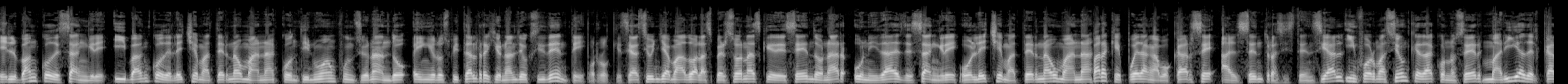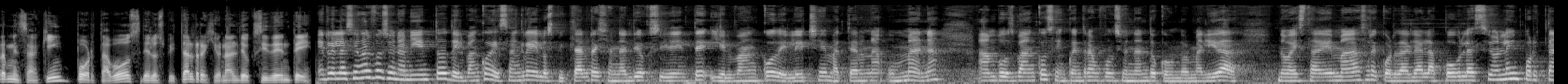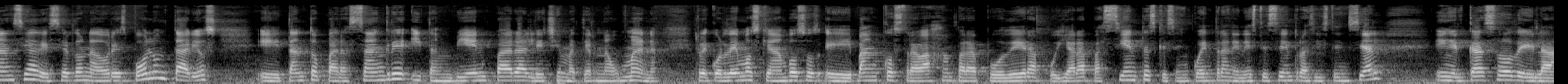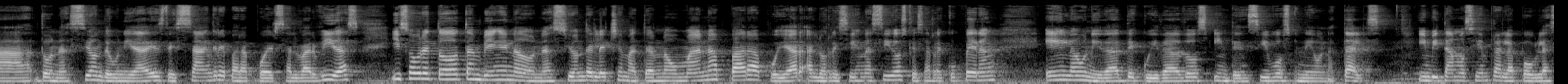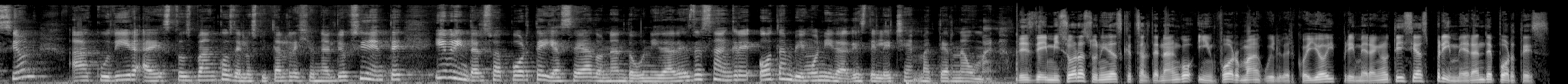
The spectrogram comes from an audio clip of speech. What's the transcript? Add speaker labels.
Speaker 1: El Banco de Sangre y Banco de Leche Materna Humana continúan funcionando en el Hospital Regional de Occidente, por lo que se hace un llamado a las personas que deseen donar unidades de sangre o leche materna humana para que puedan abocarse al centro asistencial, información que da a conocer María del Carmen Sanquín, portavoz del Hospital Regional de Occidente.
Speaker 2: En relación al funcionamiento del Banco de Sangre del Hospital Regional de Occidente y el Banco de Leche Materna Humana, ambos bancos se encuentran funcionando con normalidad. No está de más recordarle a la población la importancia de ser donadores voluntarios, eh, tanto para sangre y también para leche materna humana. Recordemos que ambos eh, bancos trabajan para poder apoyar a pacientes que se encuentran en este centro asistencial en el caso de la donación de unidades de sangre para poder salvar vidas y sobre todo también en la donación de leche materna humana para apoyar a los recién nacidos que se recuperan en la unidad de cuidados intensivos neonatales. Invitamos siempre a la población a acudir a estos bancos del Hospital Regional de Occidente y brindar su aporte ya sea donando unidades de sangre o también unidades de leche materna humana.
Speaker 1: Desde Emisoras Unidas Quetzaltenango informa Wilber Coyoy, primera en noticias, primera en deportes.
